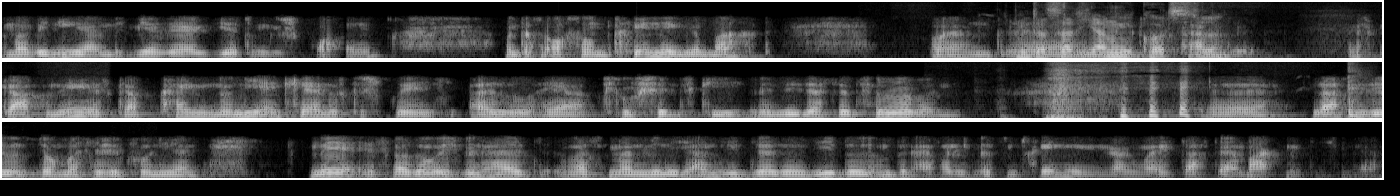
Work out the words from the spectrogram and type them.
immer weniger mit mir reagiert und gesprochen und das auch so im Training gemacht. Und, Und das hat dich ähm, angekotzt, es gab-? Es gab, nee, es gab kein, noch nie ein klärendes Gespräch. Also, Herr Kluschinski, wenn Sie das jetzt hören, äh, lassen Sie uns doch mal telefonieren. Nee, es war so, ich bin halt, was man mir nicht ansieht, sehr sensibel und bin einfach nicht mehr zum Training gegangen, weil ich dachte, er mag mich nicht mehr.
